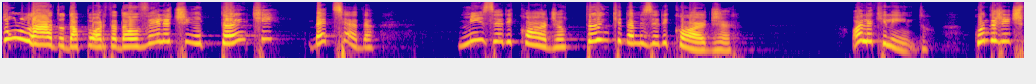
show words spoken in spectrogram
do lado da porta da ovelha tinha o tanque Betseda. Misericórdia, o tanque da misericórdia. Olha que lindo. Quando a gente,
